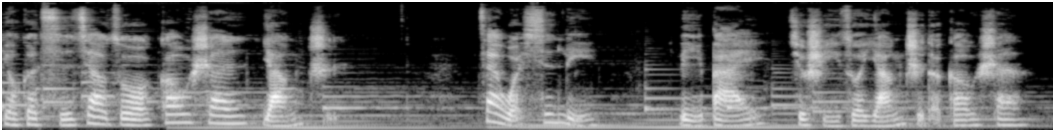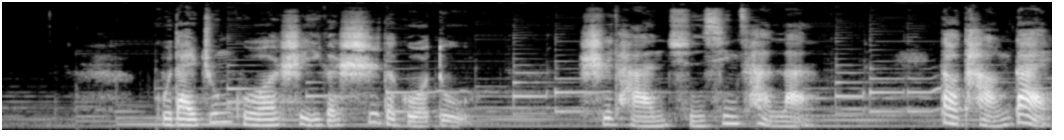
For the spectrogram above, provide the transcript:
有个词叫做“高山仰止”，在我心里，李白就是一座仰止的高山。古代中国是一个诗的国度，诗坛群星灿烂。到唐代，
